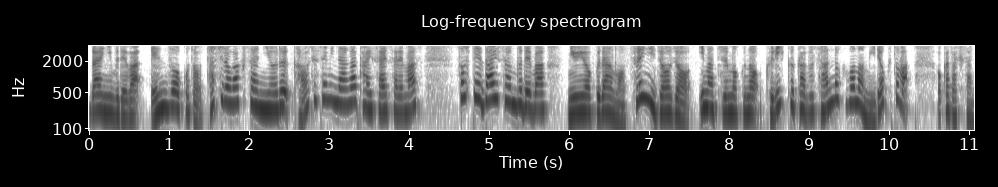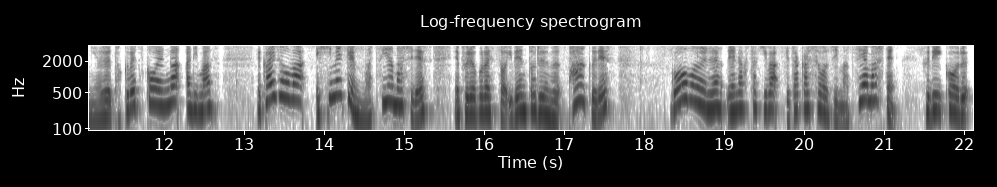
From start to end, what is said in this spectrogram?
第2部では遠蔵こと田代岳さんによる為替セミナーが開催されます。そして第3部ではニューヨークダウンをついに上場、今注目のクリック株365の魅力とは、岡崎さんによる特別講演があります。会場は愛媛県松山市です。プログレッソイベントルームパークです。ご応募の連絡先は、豊か商事松山支店。フリーコール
